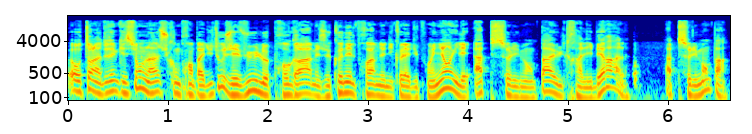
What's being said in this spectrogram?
autant la deuxième question là, je comprends pas du tout. J'ai vu le programme et je connais le programme de Nicolas Dupont-Aignan. Il est absolument pas ultra libéral. Absolument pas.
